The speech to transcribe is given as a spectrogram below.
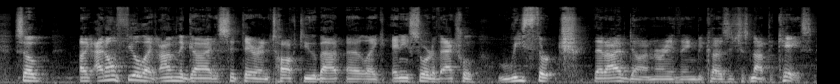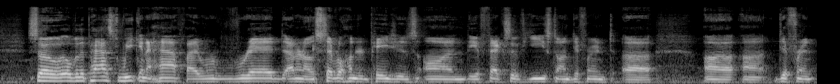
so, like, I don't feel like I'm the guy to sit there and talk to you about uh, like any sort of actual research that I've done or anything because it's just not the case. So, over the past week and a half, I read I don't know several hundred pages on the effects of yeast on different uh, uh, uh, different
